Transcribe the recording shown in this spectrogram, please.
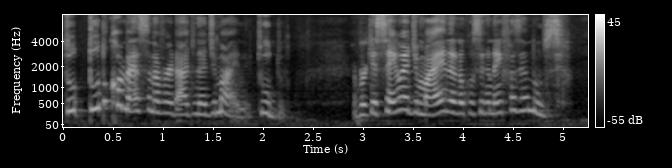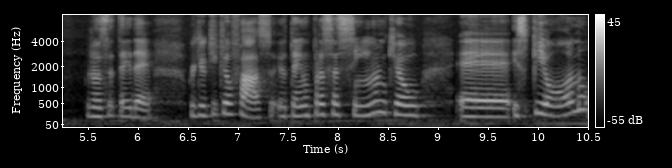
tu, tudo começa, na verdade, no Edminer, tudo. É porque sem o Edminer eu não consigo nem fazer anúncio, pra você ter ideia. Porque o que, que eu faço? Eu tenho um processinho em que eu é, espiono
